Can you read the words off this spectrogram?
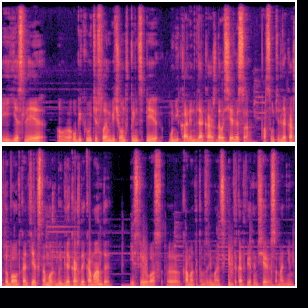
И если Ubiquitous Language, он в принципе уникален для каждого сервиса, по сути для каждого баунд контекста, может быть для каждой команды, если у вас э, команда там занимается каким-то конкретным сервисом одним,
